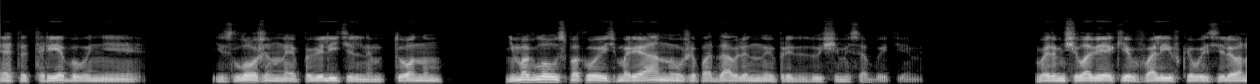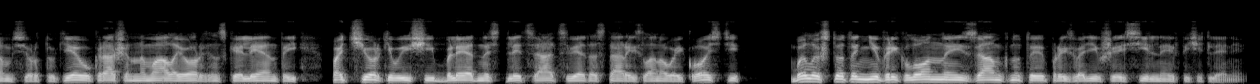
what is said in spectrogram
Это требование, изложенное повелительным тоном, не могло успокоить Марианну, уже подавленную предыдущими событиями. В этом человеке в оливково-зеленом сюртуке, украшенном малой орденской лентой, подчеркивающей бледность лица цвета старой слоновой кости, было что-то непреклонное и замкнутое, производившее сильное впечатление.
